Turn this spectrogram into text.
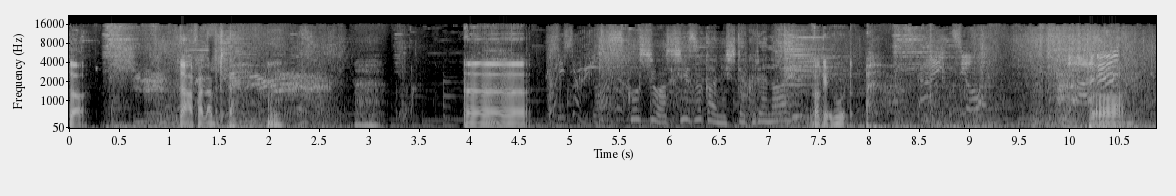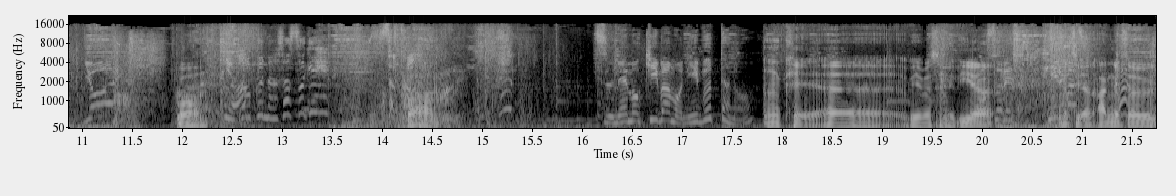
so da verdammt äh. okay gut Boom. Boom. Boom. Okay, äh, wir müssen mit ihr, mit ihren Angriff erhöht.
